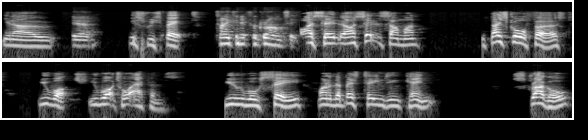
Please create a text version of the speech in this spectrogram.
you know, yeah. disrespect. Taking it for granted. I said, I said to someone, if they score first, you watch. You watch what happens. You will see one of the best teams in Kent struggle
